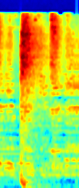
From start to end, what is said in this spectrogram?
till you're breaking it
